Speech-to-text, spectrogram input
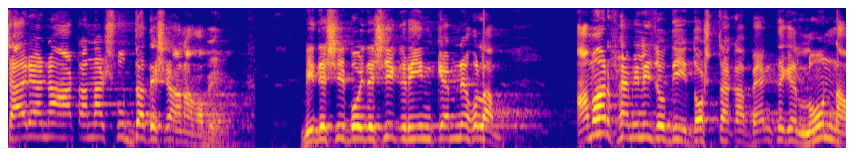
চার আনা আট আনা সুদ্ধা দেশে আনা হবে। বিদেশি, বৈদেশিক ঋণ কেমনে হলাম? আমার ফ্যামিলি যদি দশ টাকা ব্যাংক থেকে লোন না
